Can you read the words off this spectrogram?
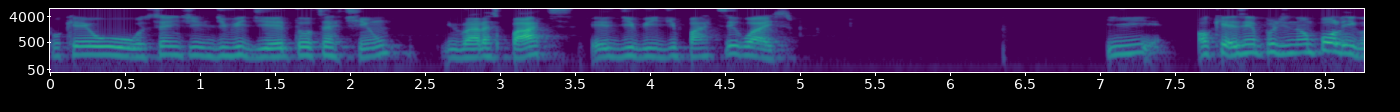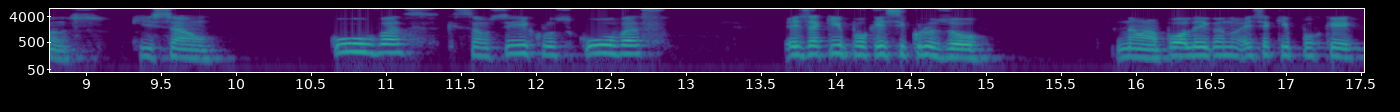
Porque o, se a gente dividir ele todo certinho em várias partes, ele divide em partes iguais. E, ok, exemplo de não polígonos, que são curvas, que são círculos, curvas, esse aqui porque se cruzou não é um polígono. Esse aqui porque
